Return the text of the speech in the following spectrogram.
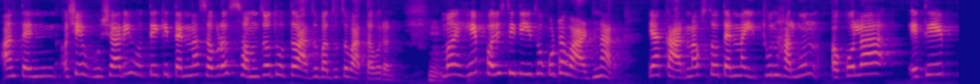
आणि त्यां असे हुशारी होते की त्यांना सगळं समजत होतं आजूबाजूचं वातावरण. मग हे परिस्थिती इथं कुठं वाढणार? या कारणास्तव त्यांना इथून हलवून अकोला येथे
